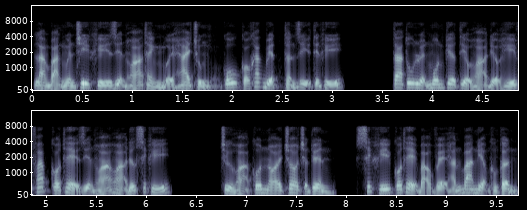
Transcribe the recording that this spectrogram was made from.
làm bản nguyên chi khí diễn hóa thành mười hai chủng cỗ có khác biệt thần dị tiên khí. Ta tu luyện môn kia tiểu hỏa điệu hí pháp có thể diễn hóa hỏa đức xích khí. Trừ hỏa côn nói cho trần tuyên xích khí có thể bảo vệ hắn ba niệm không cần,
